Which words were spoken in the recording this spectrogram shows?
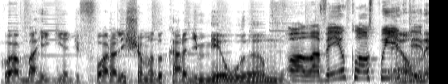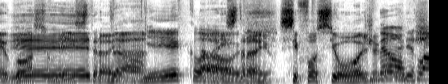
com a barriguinha de fora ali chamando o cara de meu amo. Ó, lá vem o Klaus é punheteiro. um negócio meio Eita. estranho. E Não, é Klaus? estranho. Se fosse hoje, a Não, galera ia Klaus,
